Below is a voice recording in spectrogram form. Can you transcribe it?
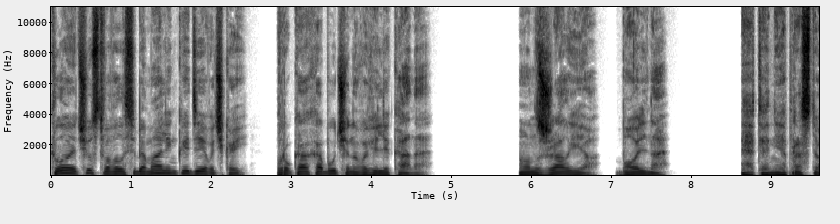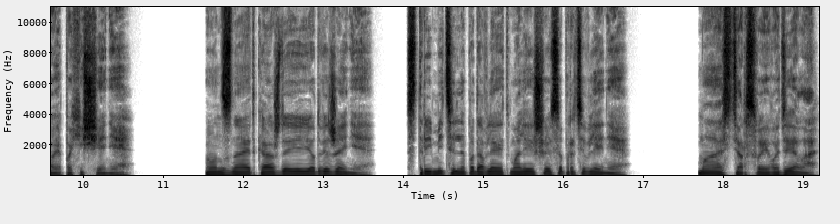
Хлоя чувствовала себя маленькой девочкой в руках обученного великана. Он сжал ее, больно. Это непростое похищение. Он знает каждое ее движение, стремительно подавляет малейшее сопротивление. Мастер своего дела.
